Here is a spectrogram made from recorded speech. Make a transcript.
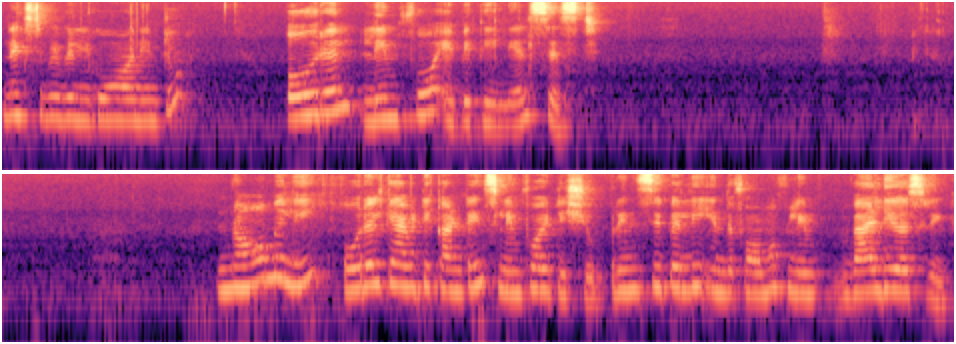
next we will go on into oral lymphoepithelial cyst Normally, oral cavity contains lymphoid tissue, principally in the form of Waldeyer's ring.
